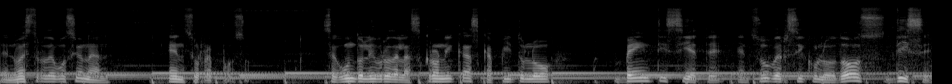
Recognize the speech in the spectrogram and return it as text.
de nuestro devocional En su reposo. Segundo libro de las Crónicas, capítulo 27, en su versículo 2 dice,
